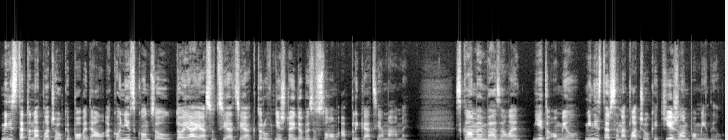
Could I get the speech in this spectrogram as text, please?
minister to na tlačovke povedal a koniec koncov to je aj asociácia, ktorú v dnešnej dobe so slovom aplikácia máme. Sklamem vás ale, je to omyl, minister sa na tlačovke tiež len pomýlil.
